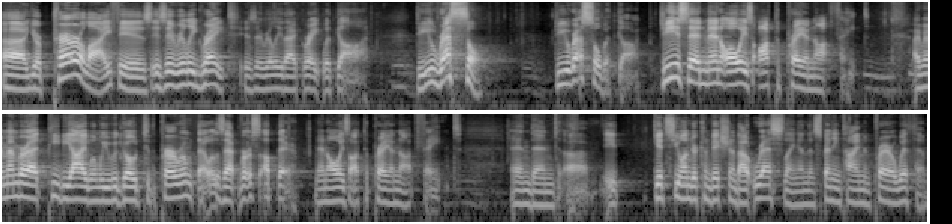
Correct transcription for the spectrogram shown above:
uh, your prayer life. Is, is it really great? Is it really that great with God? Do you wrestle? Do you wrestle with God? Jesus said men always ought to pray and not faint. I remember at PBI when we would go to the prayer room, that was that verse up there. Men always ought to pray and not faint. And then uh, it gets you under conviction about wrestling and then spending time in prayer with Him.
